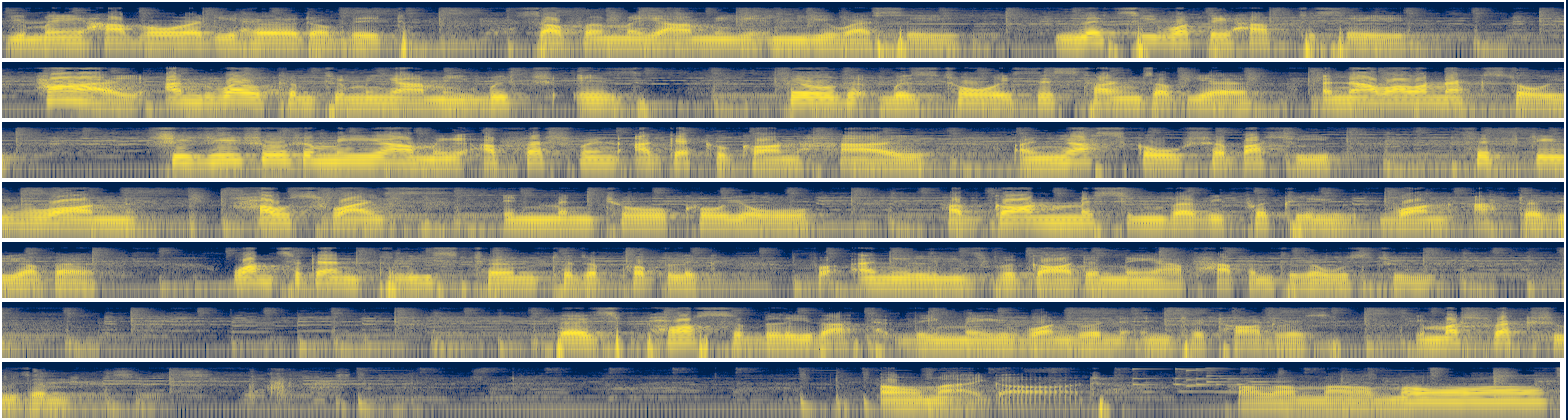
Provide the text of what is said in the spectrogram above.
You may have already heard of it. Southern Miami in USA. Let's see what they have to say. Hi and welcome to Miami, which is filled with tourists this times of year. And now our next story. Shijicho to Miami, a freshman at Gekkoukan High, and Yasuko Shabashi, 51 housewives in Minto Koyo, have gone missing very quickly, one after the other. Once again, please turn to the public for any leads regarding may have happened to those two. There's possibly that they may wandering into Tartarus. You must rescue them. Oh my god. Palomar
